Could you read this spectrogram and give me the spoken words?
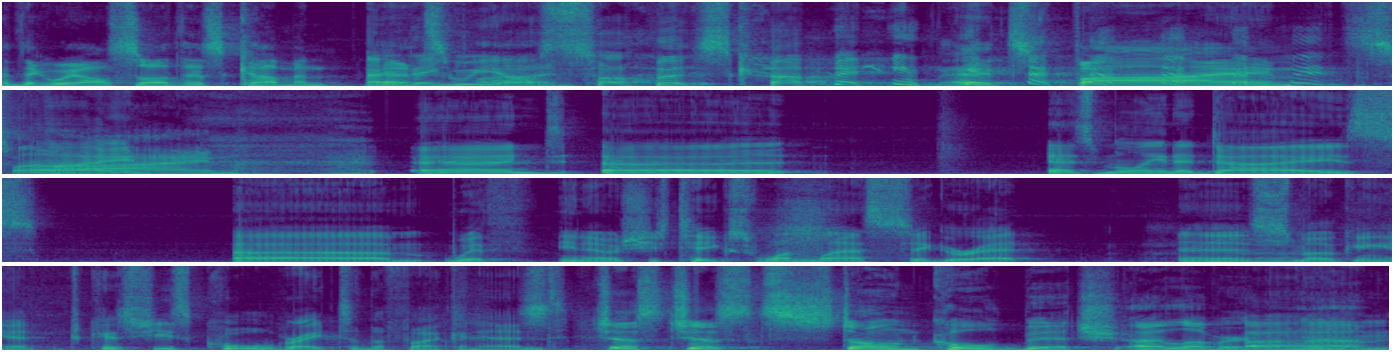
I think we all saw this coming. I It's think we all saw this coming. It's fine. It's fine. fine. and uh, as Melina dies, um, with you know, she takes one last cigarette, and is smoking it because she's cool right to the fucking end. Just just stone cold bitch. I love her. Yeah.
